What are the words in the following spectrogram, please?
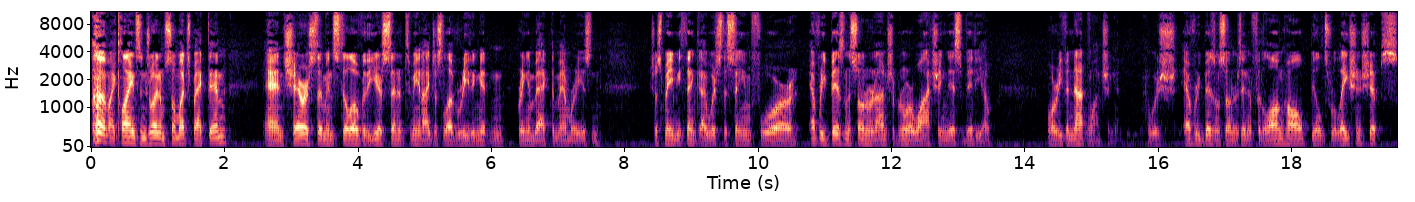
my my clients enjoyed them so much back then and cherish them and still over the years send it to me and I just love reading it and bringing back the memories and just made me think I wish the same for every business owner and entrepreneur watching this video or even not watching it. I wish every business owner is in it for the long haul, builds relationships,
